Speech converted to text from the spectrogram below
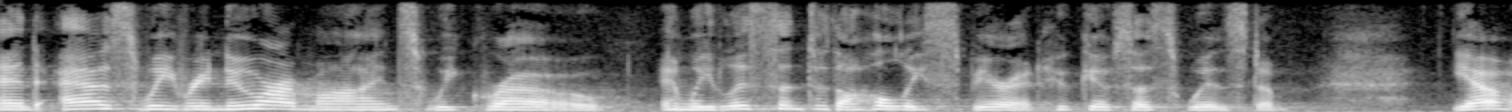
And as we renew our minds, we grow and we listen to the Holy Spirit who gives us wisdom. Yeah,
